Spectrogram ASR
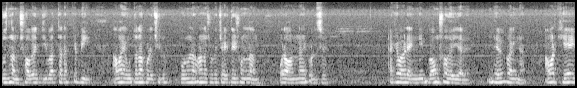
বুঝলাম সবের জীবাত্মার আক্ষেপই আমায় উতলা করেছিল। করুণা ঘন চোখে চাইতেই শুনলাম, ওরা অন্যায় করেছে। একেবারে নিবংশ হয়ে যাবে। ভেবে পাই না, আমার খেয়ে,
